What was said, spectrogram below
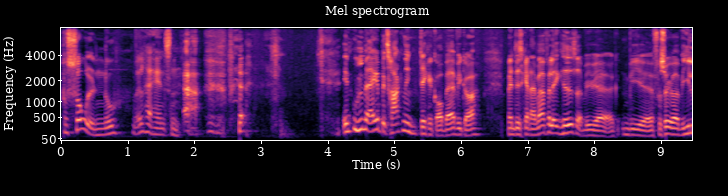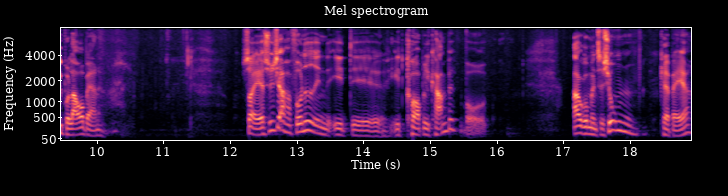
på solen nu, vel, herr Hansen? En udmærket betragtning, det kan godt være, at vi gør. Men det skal da i hvert fald ikke hedde sig, at vi, øh, vi øh, forsøger at hvile på laverbærene. Så jeg synes, jeg har fundet en, et, øh, et kobbel kampe, hvor argumentationen kan bære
